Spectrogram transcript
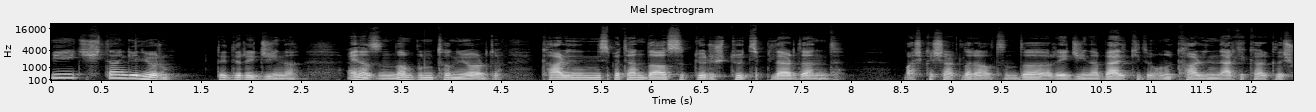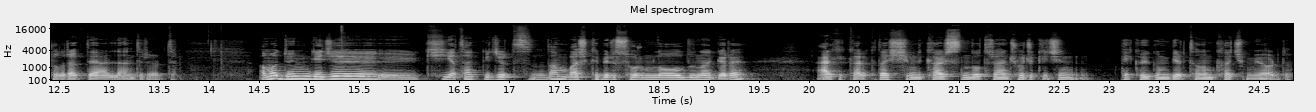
Hiç işten geliyorum dedi Regina. En azından bunu tanıyordu. Carly'nin nispeten daha sık görüştüğü tiplerdendi. Başka şartlar altında Regina belki de onu Carly'nin erkek arkadaşı olarak değerlendirirdi. Ama dün geceki yatak gıcırtısından başka biri sorumlu olduğuna göre erkek arkadaş şimdi karşısında oturan çocuk için pek uygun bir tanım kaçmıyordu.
